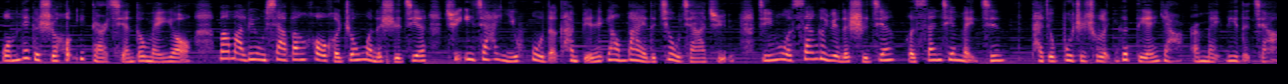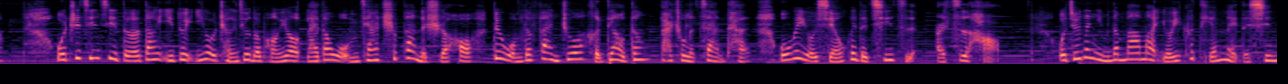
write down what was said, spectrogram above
我们那个时候一点钱都没有，妈妈利用下班后和周末的时间去一家一户的看别人要卖的旧家具，仅用了三个月的时间和三千美金，她就布置出了一个典雅而美丽的家。我至今记得，当一对已有成就的朋友来到我们家吃饭的时候。后对我们的饭桌和吊灯发出了赞叹，我为有贤惠的妻子而自豪。我觉得你们的妈妈有一颗甜美的心，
